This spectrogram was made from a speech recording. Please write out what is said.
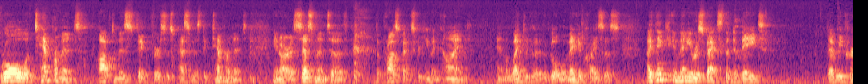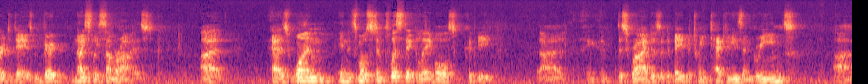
role of temperament, optimistic versus pessimistic temperament, in our assessment of the prospects for humankind and the likelihood of a global mega crisis, I think in many respects the debate that we've heard today is very nicely summarized uh, as one, in its most simplistic labels, could be uh, described as a debate between techies and greens, uh,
